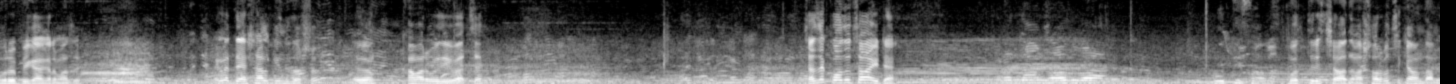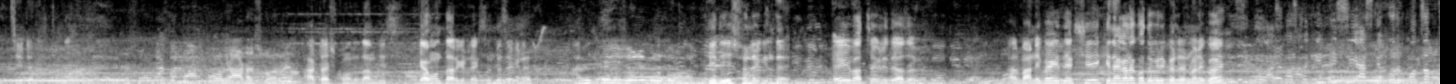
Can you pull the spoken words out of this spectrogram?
মুরব্বী কাকার মাঝে। এগুলো দেশাল কিন্তু দর্শক এবং খামার বুঝি বাচ্চা। চাচা কত চাওয়া এটা? বত্রিশ চাওয়া দাম সর্বোচ্চ কেমন দাম দিচ্ছে এটা? আঠাশ পর্যন্ত দাম দিচ্ছে। কেমন টার্গেট রাখছেন বেচা কিনার তিরিশ হলে কিন্তু এই বাচ্চাগুলি দেওয়া যাবে। আর মানিক ভাই দেখছি কেনাকাটা কত করে করলেন মানিক ভাই? আজকে পর্যাপ্ত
